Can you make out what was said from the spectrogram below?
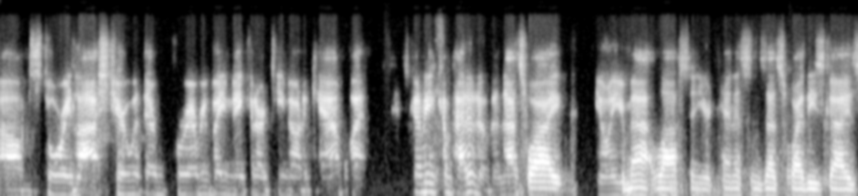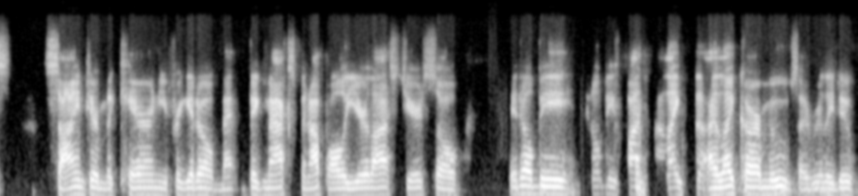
um, story last year with for everybody making our team out of camp, but it's going to be competitive, and that's why you know your Matt Luffs and your Tennysons. That's why these guys signed here. McCarron, you forget oh Big Mac's been up all year last year, so it'll be it'll be fun. I like the, I like our moves. I really do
